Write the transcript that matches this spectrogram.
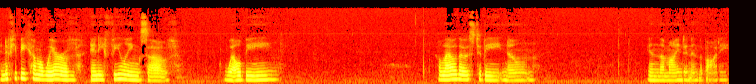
And if you become aware of any feelings of well being, allow those to be known in the mind and in the body.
